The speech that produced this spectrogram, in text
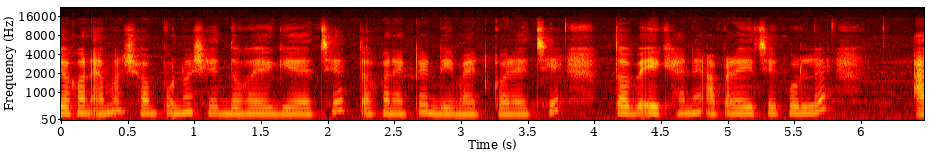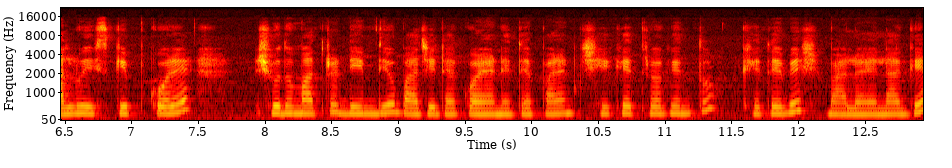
যখন এমন সম্পূর্ণ সেদ্ধ হয়ে গিয়েছে, তখন একটা ডিম অ্যাড করেছি। তবে এখানে আপনারা ইচ্ছে করলে আলু স্কিপ করে শুধুমাত্র ডিম দিয়েও বাজিটা করে নিতে পারেন। সেক্ষেত্রেও কিন্তু খেতে বেশ ভালোই লাগে।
